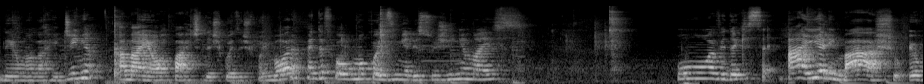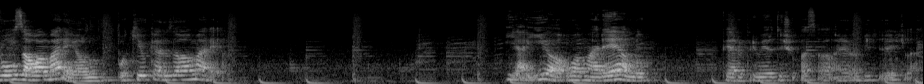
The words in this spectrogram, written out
Dei uma varridinha. A maior parte das coisas foi embora. Ainda ficou alguma coisinha ali sujinha, mas a vida que segue. Aí ali embaixo eu vou usar o amarelo, porque eu quero usar o amarelo. E aí, ó, o amarelo... Pera, primeiro deixa eu passar o amarelo dos dois lados.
